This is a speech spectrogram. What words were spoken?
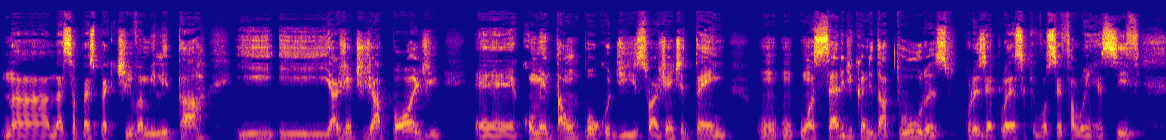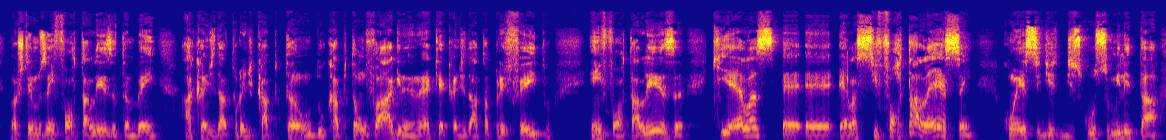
na, nessa perspectiva militar e, e a gente já pode é, comentar um pouco disso. A gente tem um, um, uma série de candidaturas, por exemplo, essa que você falou em Recife, nós temos em Fortaleza também a candidatura de capitão, do capitão Wagner, né, que é candidato a prefeito em Fortaleza, que elas, é, é, elas se fortalecem com esse discurso militar.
